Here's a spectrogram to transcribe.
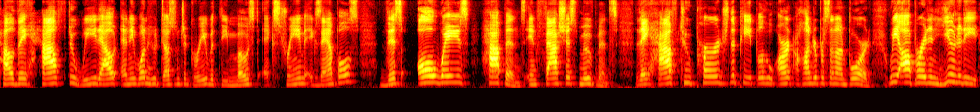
how they have to weed out anyone who doesn't agree with the most extreme examples? This always happens in fascist movements. They have to purge the people who aren't 100% on board. We operate in unity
